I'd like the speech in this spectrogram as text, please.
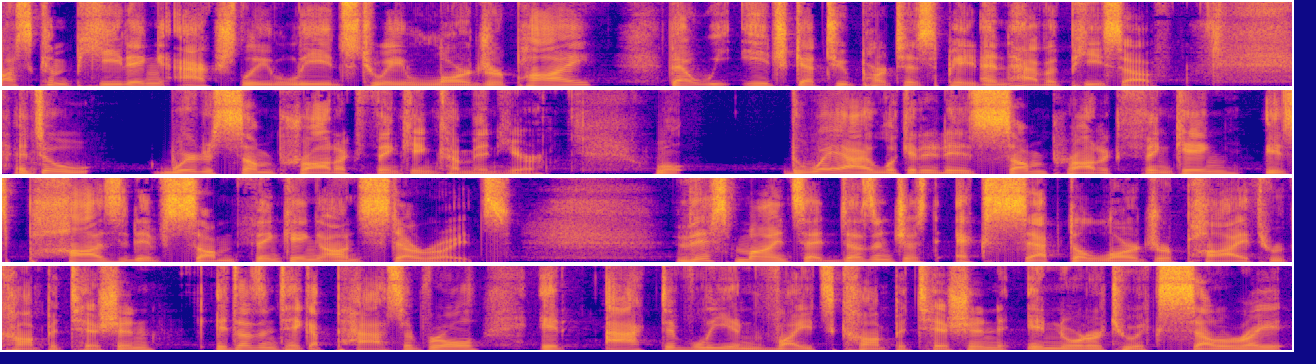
us competing actually leads to a larger pie that we each get to participate and have a piece of. And so, where does sum product thinking come in here? Well, the way I look at it is sum product thinking is positive sum thinking on steroids. This mindset doesn't just accept a larger pie through competition. It doesn't take a passive role. It actively invites competition in order to accelerate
